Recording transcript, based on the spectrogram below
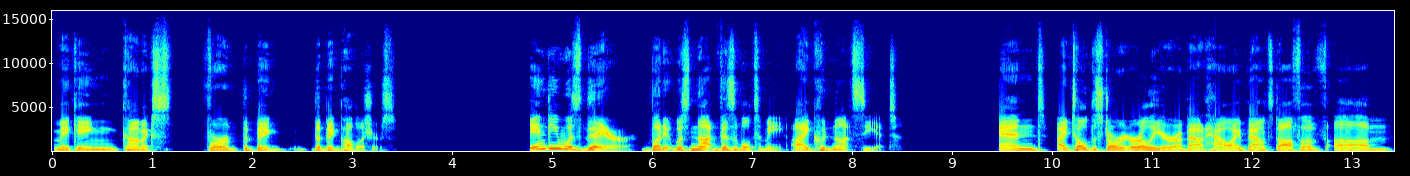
making comics for the big the big publishers. Indie was there, but it was not visible to me. I could not see it. And I told the story earlier about how I bounced off of um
